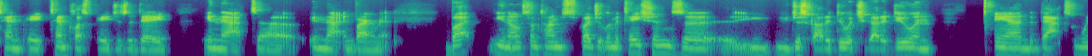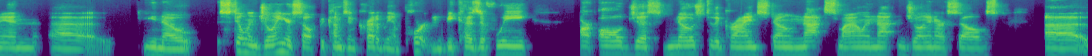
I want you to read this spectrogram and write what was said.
10 page, 10 plus pages a day in that uh, in that environment. But you know, sometimes budget limitations. Uh, you, you just got to do what you got to do, and and that's when uh, you know still enjoying yourself becomes incredibly important. Because if we are all just nose to the grindstone, not smiling, not enjoying ourselves, uh,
